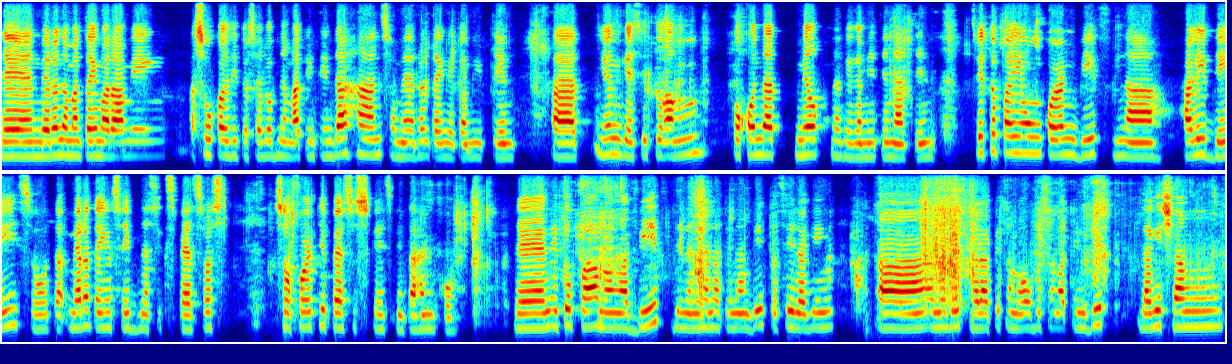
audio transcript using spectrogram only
Then, meron naman tayong maraming asukal dito sa loob ng ating tindahan. So, meron tayong gagamitin. At yun guys, ito ang coconut milk na gagamitin natin. So, ito pa yung corn beef na holiday. So, ta- meron tayong save na 6 pesos. So, 40 pesos guys, pintahan ko. Then, ito pa, mga beef. Dinalahan natin ng beef kasi laging, ah, ano guys, malapit na maubos ang ating beef. Lagi siyang,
